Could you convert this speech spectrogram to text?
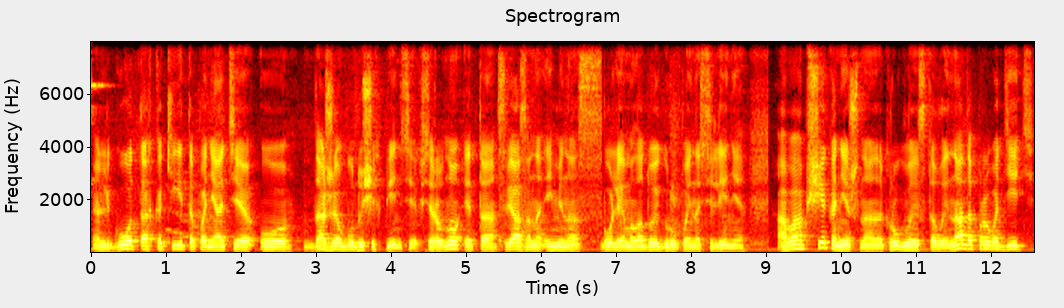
льготах, какие-то понятия о даже о будущих пенсиях. Все равно это связано именно с более молодой группой населения. А вообще, конечно, круглые столы надо проводить.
